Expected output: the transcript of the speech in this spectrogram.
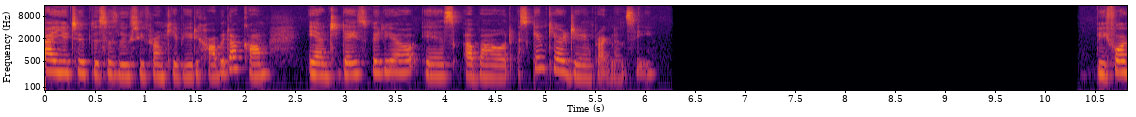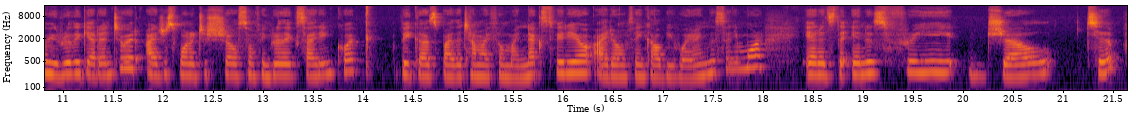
Hi YouTube, this is Lucy from kbeautyhobbit.com and today's video is about skincare during pregnancy. Before we really get into it, I just wanted to show something really exciting quick because by the time I film my next video, I don't think I'll be wearing this anymore. And it's the Innisfree Gel Tip.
